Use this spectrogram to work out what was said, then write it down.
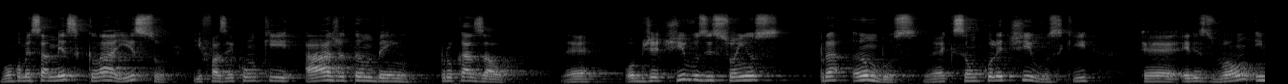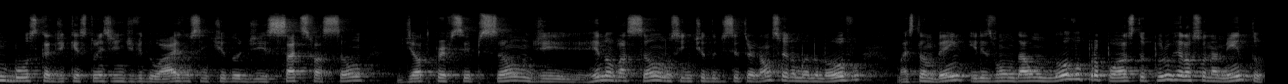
vão começar a mesclar isso e fazer com que haja também para o casal né, objetivos e sonhos para ambos, né, que são coletivos, que é, eles vão em busca de questões individuais no sentido de satisfação de autopercepção, de renovação no sentido de se tornar um ser humano novo, mas também eles vão dar um novo propósito para o relacionamento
